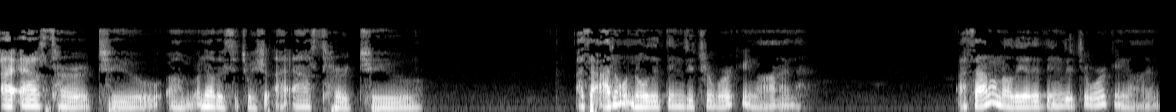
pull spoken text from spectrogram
I asked her to um, another situation. I asked her to. I said, I don't know the things that you're working on. I said, I don't know the other things that you're working on.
